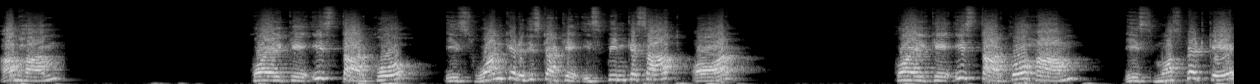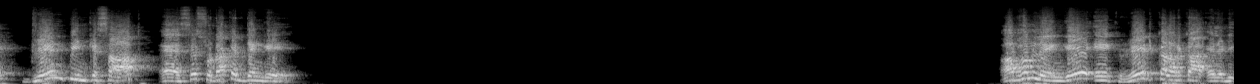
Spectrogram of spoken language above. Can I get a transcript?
अब हम कॉयल के इस तार को इस वन के रजिस्टर के इस पिन के साथ और कॉयल के इस तार को हम इस मॉसफेट के ड्रेन पिन के साथ ऐसे सोडा कर देंगे। अब हम लेंगे एक रेड कलर का एलईडी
